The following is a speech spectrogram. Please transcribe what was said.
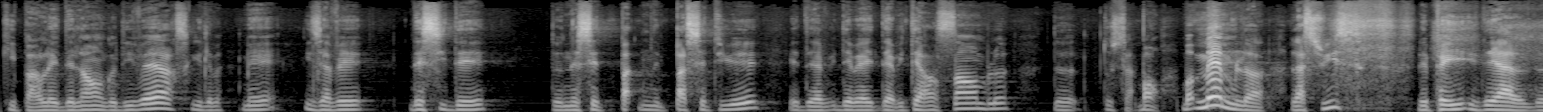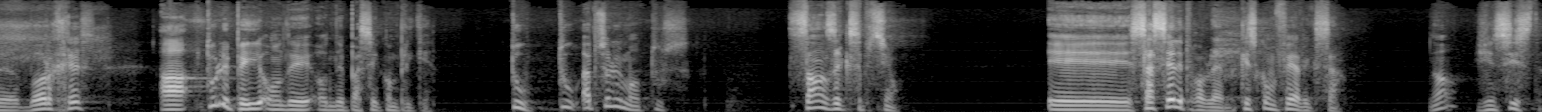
qui parlaient des langues diverses, mais ils avaient décidé de ne pas, ne se tuer et d'habiter ensemble, de tout ça. Bon, même la, Suisse, le pays idéal de Borges, tous les pays ont des, ont des passés compliqués. Tout, tout, absolument tous, sans exception. Et ça, c'est le problème. Qu'est-ce qu'on fait avec ça? Non? J'insiste.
